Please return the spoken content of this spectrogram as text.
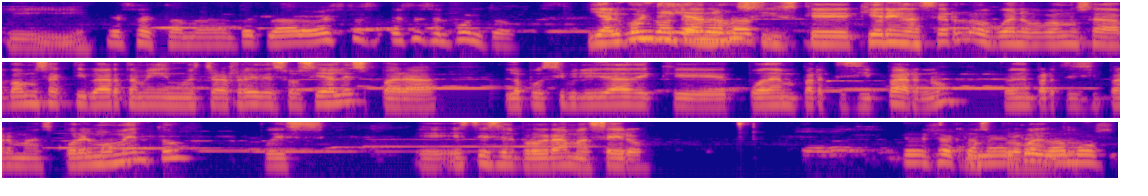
Y... Exactamente, claro, ese es, es el punto. Y algún día, ¿no? Si es que quieren hacerlo, bueno, vamos a, vamos a activar también nuestras redes sociales para la posibilidad de que puedan participar, ¿no? Pueden participar más. Por el momento, pues eh, este es el programa cero. Exactamente, vamos,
